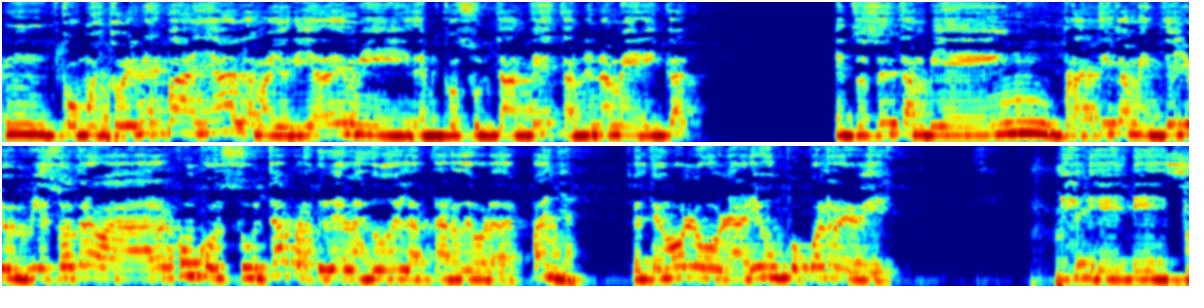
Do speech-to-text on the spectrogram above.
mm, como estoy en España, la mayoría de, mi, de mis consultantes están en América. Entonces también prácticamente yo empiezo a trabajar con consulta a partir de las 2 de la tarde hora de España. Entonces tengo los horarios un poco al revés. Eh, eh, eso,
